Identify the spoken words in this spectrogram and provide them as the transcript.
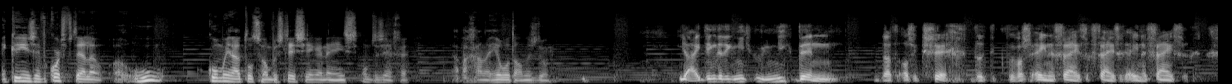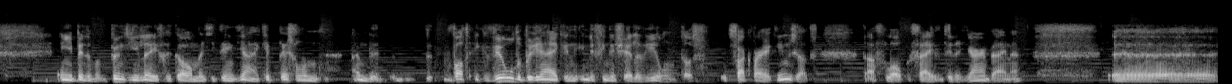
En kun je eens even kort vertellen, hoe kom je nou tot zo'n beslissing ineens om te zeggen, ja, we gaan er heel wat anders doen? Ja, ik denk dat ik niet uniek ben. Dat als ik zeg dat ik was 51, 50, 51. En je bent op een punt in je leven gekomen dat je denkt, ja, ik heb best wel een, wat ik wilde bereiken in de financiële wereld. Dat is het vak waar ik in zat. De afgelopen 25 jaar bijna. Uh,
